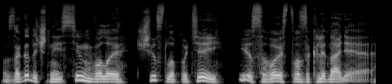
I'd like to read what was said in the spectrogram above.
загадочные символы, числа путей и свойства заклинания.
